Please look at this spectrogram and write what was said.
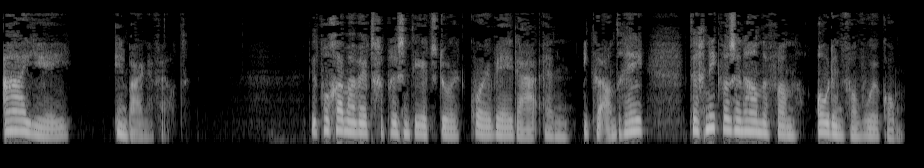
AJ in Barneveld. Dit programma werd gepresenteerd door Cor Weda en Ike André. Techniek was in handen van Odin van Voerkom.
